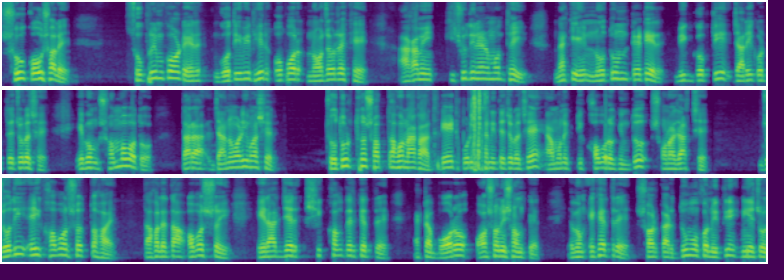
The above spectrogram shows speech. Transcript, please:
সুকৌশলে সুপ্রিম কোর্টের গতিবিধির ওপর নজর রেখে আগামী কিছুদিনের মধ্যেই নাকি নতুন টেটের বিজ্ঞপ্তি জারি করতে চলেছে এবং সম্ভবত তারা জানুয়ারি মাসের চতুর্থ সপ্তাহ নাগাদ টেট পরীক্ষা নিতে চলেছে এমন একটি খবরও কিন্তু শোনা যাচ্ছে। যদি এই খবর সত্য হয়, তাহলে তা অবশ্যই এ রাজ্যের শিক্ষকদের ক্ষেত্রে একটা বড় অশনি সংকেত এবং এক্ষেত্রে সরকার দুমুখ নীতি নিয়ে চল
